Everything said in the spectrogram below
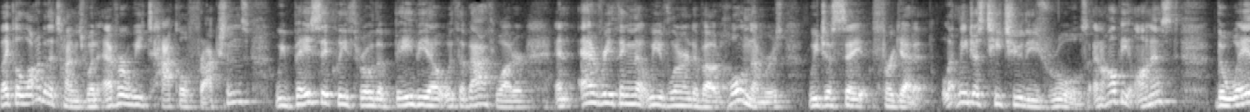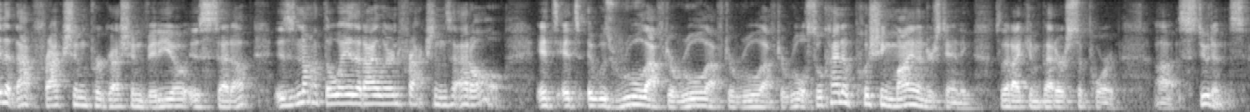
Like a lot of the times, whenever we tackle fractions, we basically throw the baby out with the bathwater and everything that we've learned about whole numbers, we just say, forget it. Let me just teach you these rules. And I'll be honest, the way that that fraction progression video is set up is not the way that I learned fractions at all it's it's it was rule after rule after rule after rule. So kind of pushing my understanding so that i can better support uh, students.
